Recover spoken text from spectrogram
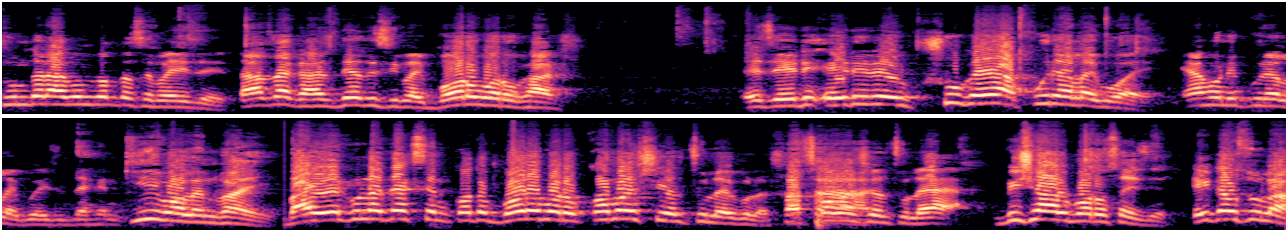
সুন্দর আগুন জ্বলতেছে ভাই এই যে তাজা ঘাস দিয়ে দিছি ভাই বড় বড় ঘাস। এই যে এডি এডি রে পুরা লাগবো এখনই পুরা লাগবো এই যে দেখেন। কি বলেন ভাই? ভাই এগুলা দেখছেন কত বড় বড় কমার্শিয়াল চুলা এগুলো সব আচ্ছা। কমার্শিয়াল চুলা বিশাল বড় সাইজের এটাও চুলা?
